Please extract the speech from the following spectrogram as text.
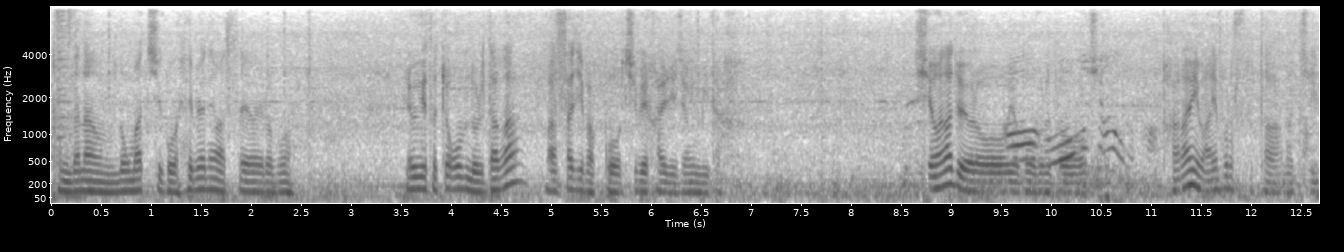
간단한 운동 마치고 해변에 왔어요, 여러분. 여기서 조금 놀다가 마사지 받고 집에 갈 예정입니다. 시원하죠, 여러, 여보, 그래도. 너무 시원하고 좋다. 바람이 많이 불어서 좋다, 맞지?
